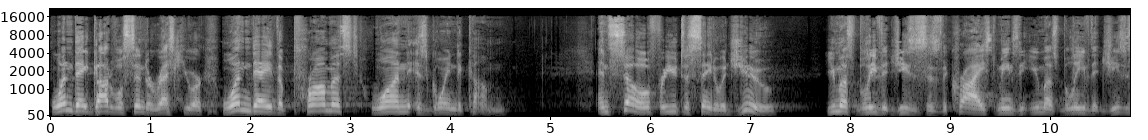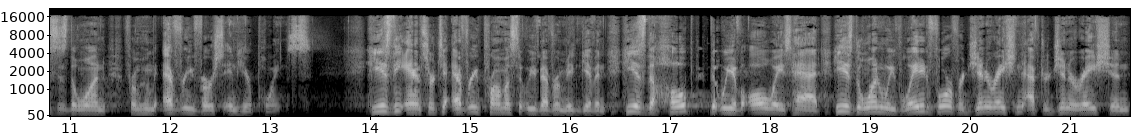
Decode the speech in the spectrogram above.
One day God will send a rescuer. One day the promised one is going to come. And so, for you to say to a Jew, you must believe that Jesus is the Christ, means that you must believe that Jesus is the one from whom every verse in here points. He is the answer to every promise that we've ever been given. He is the hope that we have always had. He is the one we've waited for for generation after generation.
